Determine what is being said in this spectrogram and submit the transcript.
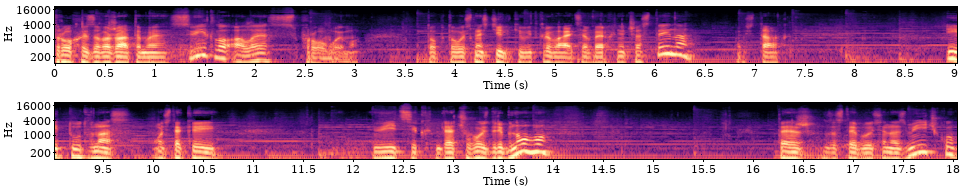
Трохи заважатиме світло, але спробуємо. Тобто, ось настільки відкривається верхня частина. Ось так. І тут в нас ось такий відсік для чогось дрібного. Теж застебується на змійку.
